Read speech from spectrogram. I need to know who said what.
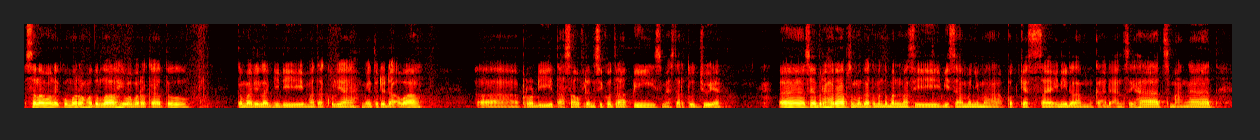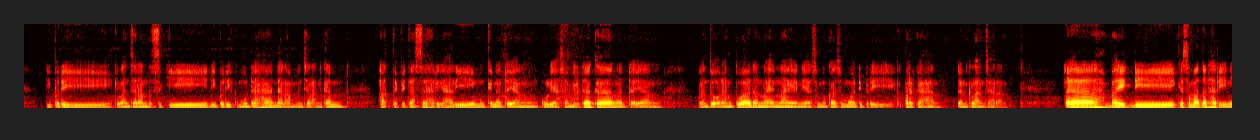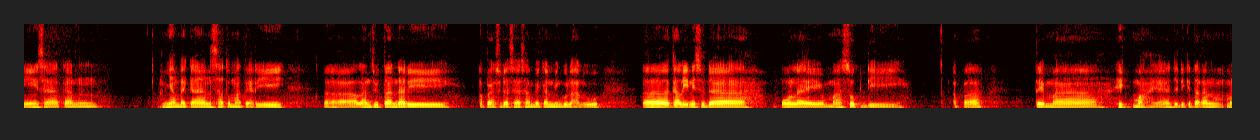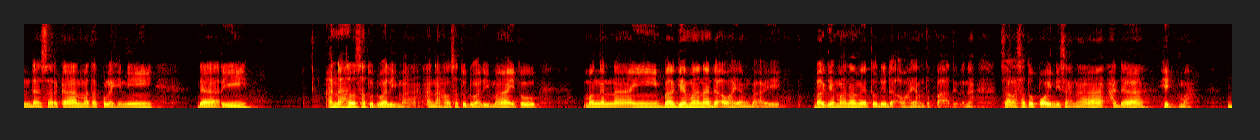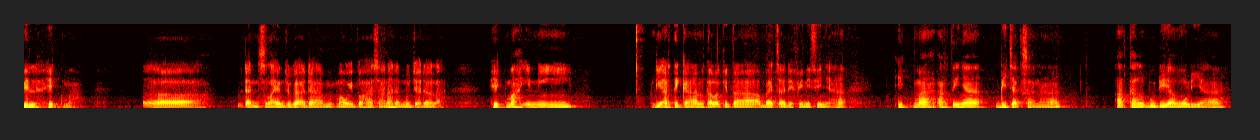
Speaker 1: Assalamualaikum warahmatullahi wabarakatuh. Kembali lagi di mata kuliah metode dakwah uh, prodi tasawuf dan psikoterapi semester 7 ya. Uh, saya berharap semoga teman-teman masih bisa menyimak podcast saya ini dalam keadaan sehat, semangat, diberi kelancaran rezeki, diberi kemudahan dalam menjalankan aktivitas sehari-hari. Mungkin ada yang kuliah sambil dagang, ada yang bantu orang tua dan lain-lain ya. Semoga semua diberi keberkahan dan kelancaran. Uh, baik di kesempatan hari ini saya akan menyampaikan satu materi uh, lanjutan dari apa yang sudah saya sampaikan minggu lalu. Uh, kali ini sudah mulai masuk di apa tema hikmah ya. Jadi kita akan mendasarkan mata kuliah ini dari Anahal 125. Anahal 125 itu mengenai bagaimana dakwah yang baik, bagaimana metode dakwah yang tepat itu. Nah, salah satu poin di sana ada hikmah, bil hikmah. Uh, dan selain juga ada mau itu hasanah dan mujadalah. Hikmah ini diartikan kalau kita baca definisinya, hikmah artinya bijaksana, akal budi yang mulia,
